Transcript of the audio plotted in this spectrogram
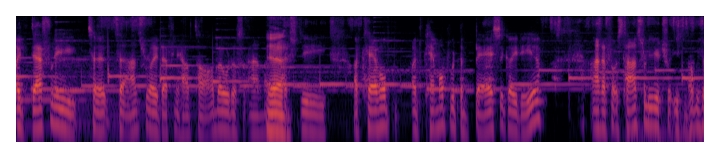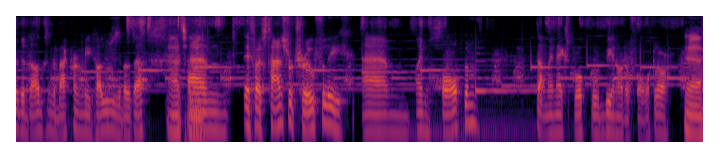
I definitely to, to answer. I definitely have thought about it, and Yeah. I actually I've came up I've came up with the basic idea. And if I was to answer you, you can probably hear the dogs in the background. My apologies about that. that's fine. Um, if I was to answer truthfully, um, I'm hoping that my next book would be another folklore. yeah.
